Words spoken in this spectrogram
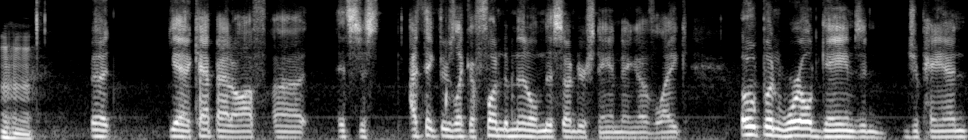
hmm but yeah, cap that off. Uh, it's just I think there's like a fundamental misunderstanding of like open world games in Japan.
